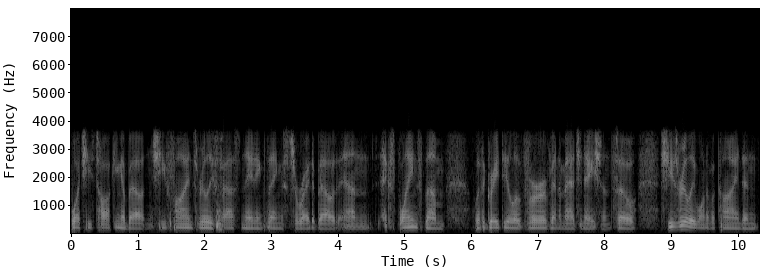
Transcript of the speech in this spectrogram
what she's talking about and she finds really fascinating things to write about and explains them with a great deal of verve and imagination. So she's really one of a kind, and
